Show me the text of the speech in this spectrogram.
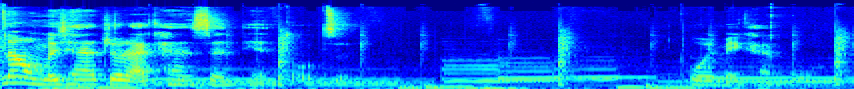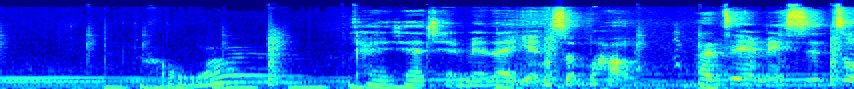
那我们现在就来看《升天斗阵》，我也没看过。看一下前面在演什么好了，反正也没事做。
